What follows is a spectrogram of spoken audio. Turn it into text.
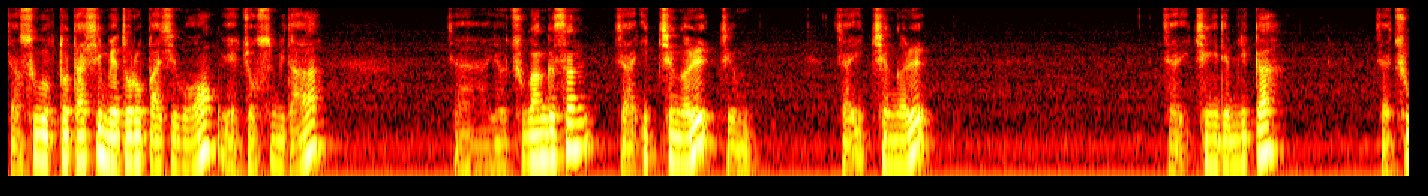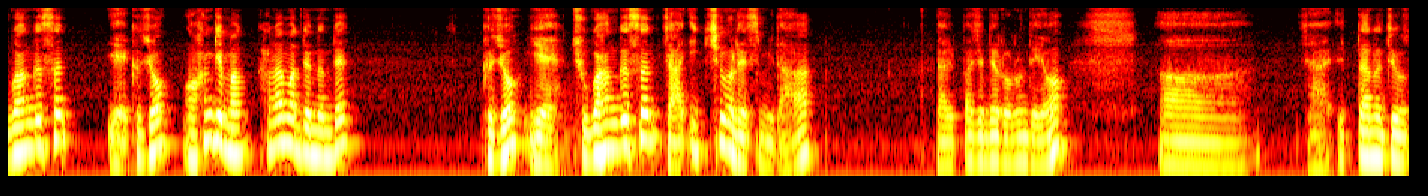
자, 수급도 다시 매도로 빠지고, 예, 좋습니다. 자, 요 추가한 것은, 자, 2층을, 지금, 자, 2층을, 자, 2층이 됩니까? 자, 추가한 것은, 예, 그죠? 어, 한 개만, 하나만 됐는데, 그죠? 예, 추가한 것은, 자, 2층을 했습니다. 잘 빠져내려오는데요. 아, 자, 일단은 지금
